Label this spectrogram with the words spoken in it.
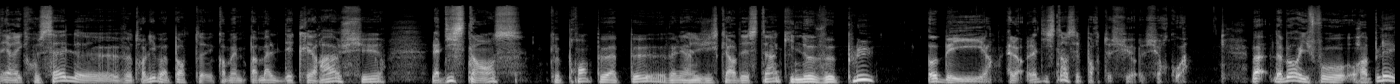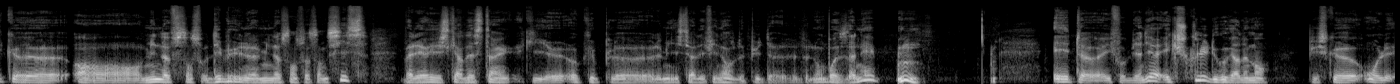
Eric Roussel, votre livre apporte quand même pas mal d'éclairage sur la distance que prend peu à peu Valéry Giscard d'Estaing, qui ne veut plus obéir. Alors, la distance, elle porte sur, sur quoi? Bah, D'abord, il faut rappeler que en 1900, au début de 1966, Valéry Giscard d'Estaing, qui euh, occupe le, ministère des Finances depuis de, nombreuses années, est, euh, il faut bien dire, exclu du gouvernement puisque on le...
